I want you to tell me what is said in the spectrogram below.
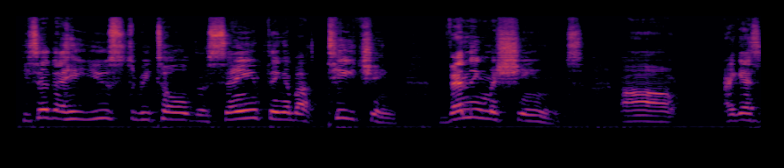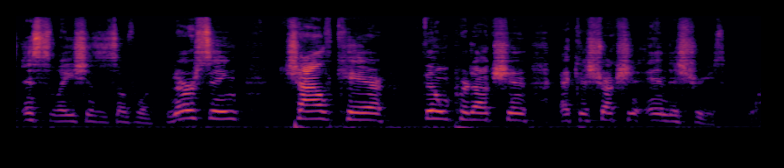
He said that he used to be told the same thing about teaching, vending machines, uh, I guess installations and so forth, nursing, childcare, film production, and construction industries. Wow.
